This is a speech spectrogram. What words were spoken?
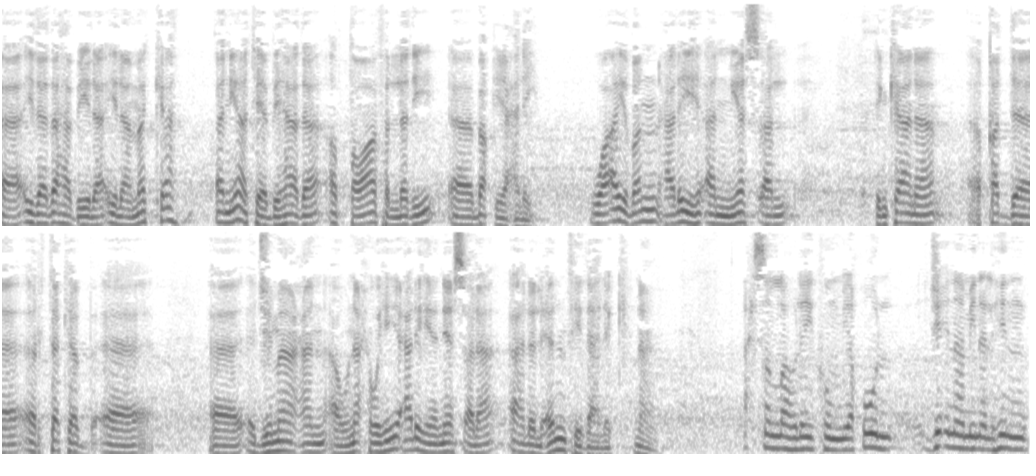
إذا ذهب إلى إلى مكة أن يأتي بهذا الطواف الذي بقي عليه. وأيضا عليه أن يسأل إن كان قد ارتكب جماعا أو نحوه عليه أن يسأل أهل العلم في ذلك. نعم. أحسن الله إليكم. يقول جئنا من الهند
